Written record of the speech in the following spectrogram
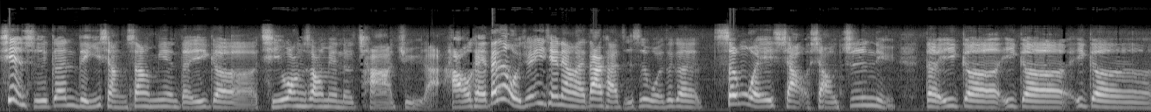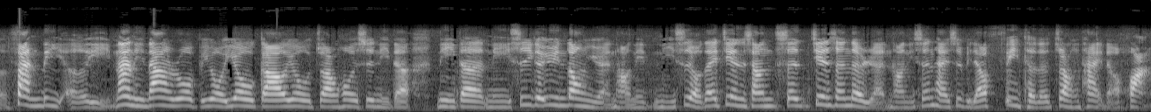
现实跟理想上面的一个期望上面的差距啦，好 OK，但是我觉得一千两百大卡只是我这个身为小小织女的一个一个一个范例而已。那你当然如果比我又高又壮，或者是你的你的你是一个运动员哈，你你是有在健身身健身的人哈，你身材是比较 fit 的状态的话，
